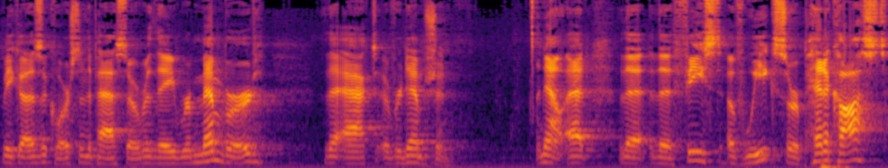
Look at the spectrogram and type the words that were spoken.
Because, of course, in the Passover, they remembered the act of redemption. Now, at the, the Feast of Weeks or Pentecost,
